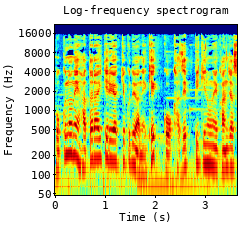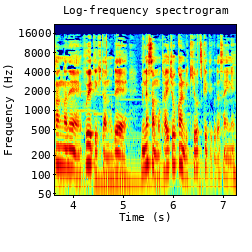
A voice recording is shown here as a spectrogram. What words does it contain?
僕のね、働いてる薬局ではね、結構風邪っ引きのね、患者さんがね、増えてきたので、皆さんも体調管理気をつけてくださいね。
